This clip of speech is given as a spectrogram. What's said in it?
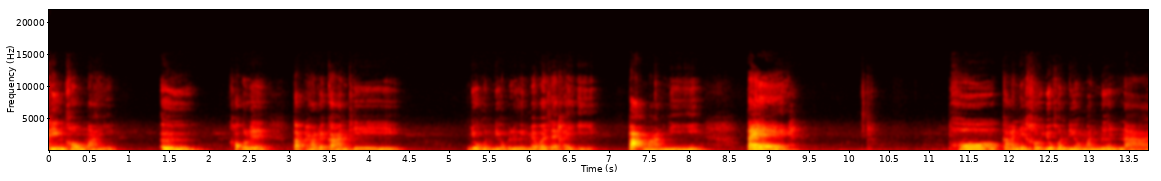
ทิ้งเขาไหม เออ เขาก็เลยตัดข่าวด้วยการที่อยู่คนเดียวไปเลย ไม่ไว้ใจใครอีก ประมาณนี้ แต่ พอการที่เขาอยู่คนเดียวมันเนิ่นนาน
